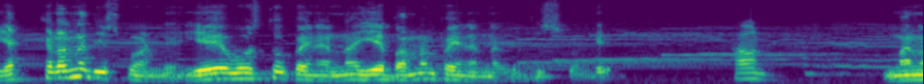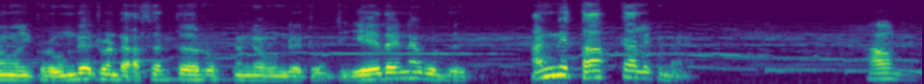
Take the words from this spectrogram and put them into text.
ఎక్కడన్నా తీసుకోండి. ఏ వస్తువు పైన ఏ బంధం పైన తీసుకోండి. అవును. మనం ఇప్పుడు ఉండేటువంటి అసత్య రూపంగా ఉండేటువంటి ఏదైనా కూడా అన్ని తాత్కాలికమే. అవును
